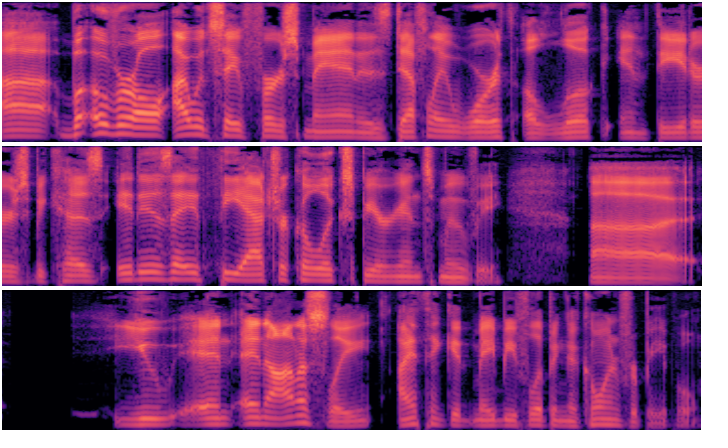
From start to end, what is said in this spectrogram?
Uh, but overall, I would say First Man is definitely worth a look in theaters because it is a theatrical experience movie. Uh, you and and honestly, I think it may be flipping a coin for people.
